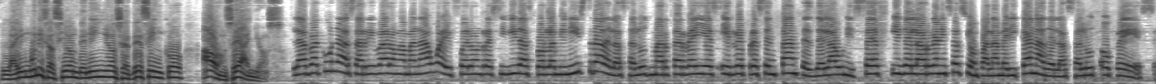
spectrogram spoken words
la inmunización de niños de 5 a 11 años. Las vacunas arribaron a Managua y fueron recibidas por la ministra de la Salud Marta Reyes y representantes de la UNICEF y de la Organización Panamericana de la Salud OPS.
